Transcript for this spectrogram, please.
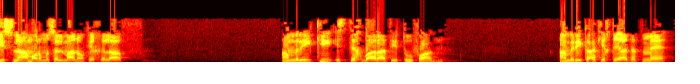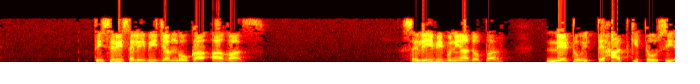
اسلام اور مسلمانوں کے خلاف امریکی استخباراتی طوفان۔ امریکہ کی قیادت میں تیسری سلیبی جنگوں کا آغاز۔ سلیبی بنیادوں پر نیٹو اتحاد کی توسیع۔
